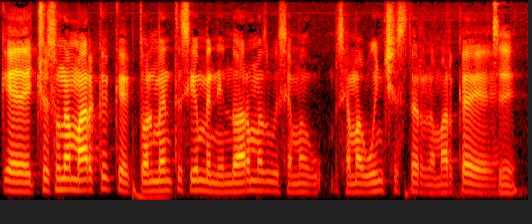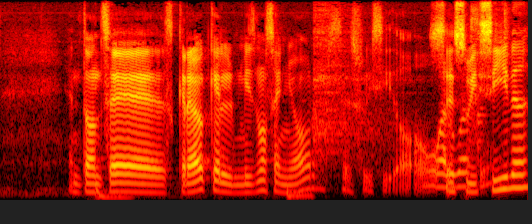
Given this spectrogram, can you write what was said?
Que de hecho es una marca que actualmente siguen vendiendo armas, güey, se llama, se llama Winchester, la marca de... Sí. Entonces, creo que el mismo señor se suicidó o Se algo así. suicida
